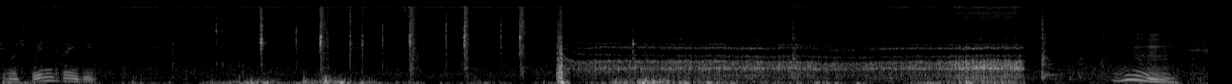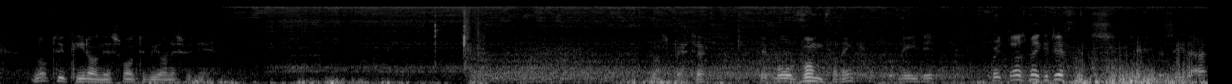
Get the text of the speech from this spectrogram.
Too much wind, maybe. Hmm, not too keen on this one to be honest with you. That's better. A bit more voomph I think, that's what needed. But it does make a difference. You can see that.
